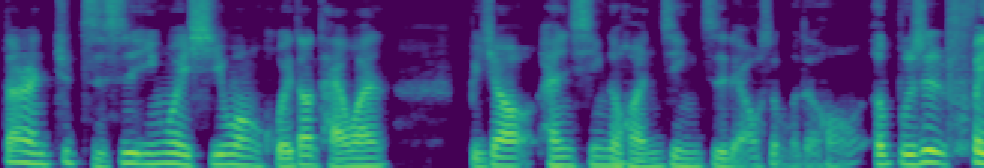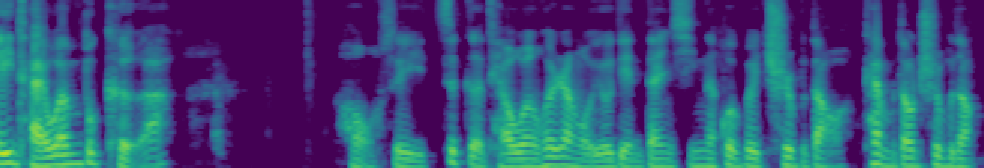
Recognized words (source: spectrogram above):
当然，就只是因为希望回到台湾比较安心的环境治疗什么的哦，而不是非台湾不可啊。哦，所以这个条文会让我有点担心，那会不会吃不到？看不到吃不到。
